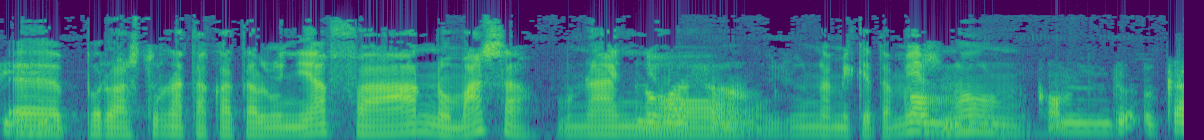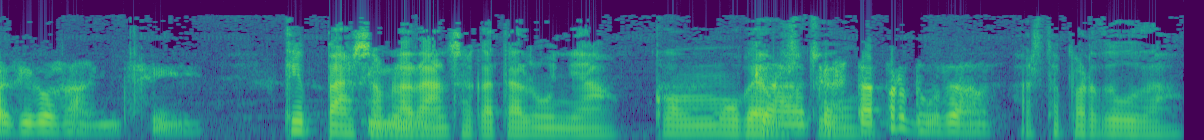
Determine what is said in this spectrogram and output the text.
Sí. eh, però has tornat a Catalunya fa no massa, un any No o massa. i una miqueta més, com, no? Com do, quasi dos anys, sí. Què passa amb Sí. la dansa a Catalunya? Com ho veus que, tu? que està perduda. Està perduda.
